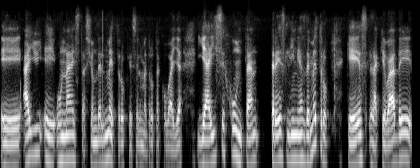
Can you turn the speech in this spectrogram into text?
Eh, hay eh, una estación del metro, que es el Metro Tacubaya, y ahí se juntan tres líneas de metro, que es la que va de,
